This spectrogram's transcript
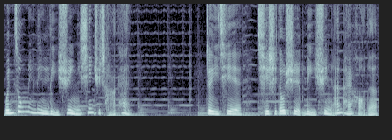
文宗命令李训先去查看。这一切其实都是李训安排好的。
